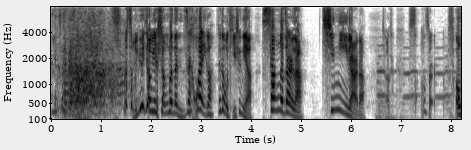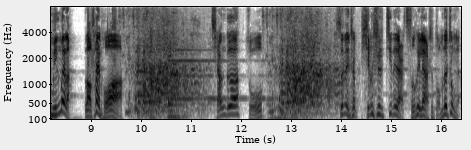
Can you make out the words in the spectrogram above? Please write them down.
我怎么越叫越生分呢？你再换一个，非得我提示你啊，三个字的，亲昵一点的，强哥，三个字儿。哦，明白了，老太婆，强哥组。所以你说平时积累点词汇量是多么的重要，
